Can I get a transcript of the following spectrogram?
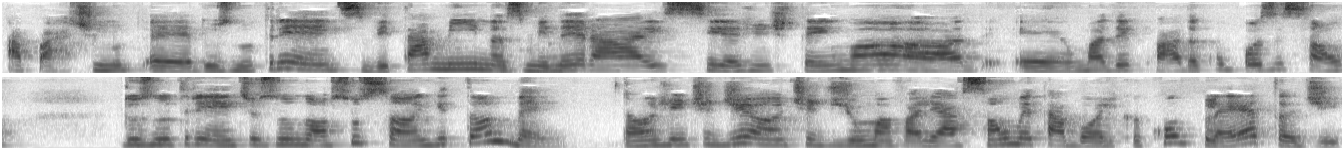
a parte é, dos nutrientes, vitaminas, minerais, se a gente tem uma, é, uma adequada composição dos nutrientes no nosso sangue também. Então, a gente, diante de uma avaliação metabólica completa, de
